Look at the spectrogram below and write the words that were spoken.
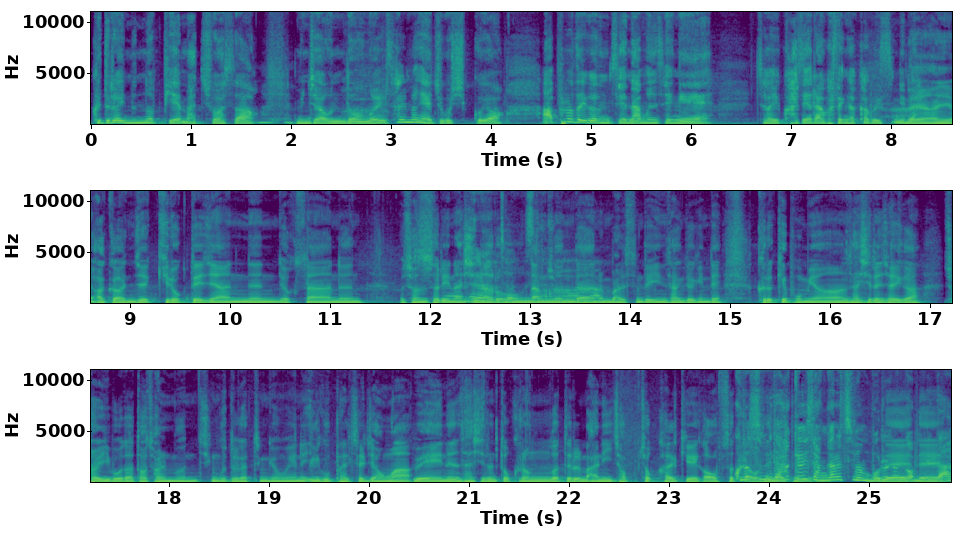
그들의 눈높이에 맞추어서 민주화 운동을 설명해 주고 싶고요. 앞으로도 이건 제 남은 생애의 저희 과제라고 생각하고 있습니다. 네, 아니 아까 이제 기록되지 않는 역사는 뭐 전설이나 신화로 전설. 남는다는 말씀 되게 인상적인데 그렇게 보면 네. 사실은 저희가 저희보다 더 젊은 친구들 같은 경우에는 1987 영화 외에는 사실은 또 그런 것들을 많이 접촉할 기회가 없었다고 그렇습니다. 학교에서 안 가르치면 모르는 겁니다.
